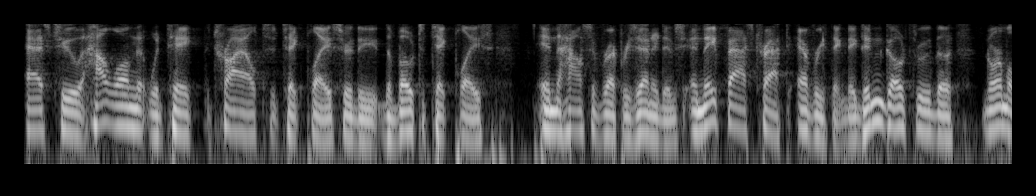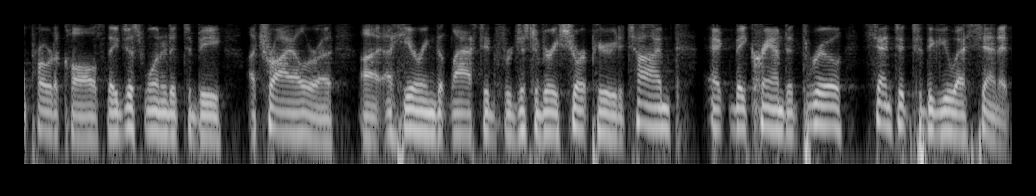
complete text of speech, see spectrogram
as to how long it would take the trial to take place or the, the vote to take place in the House of Representatives, and they fast tracked everything. They didn't go through the normal protocols. They just wanted it to be a trial or a, a hearing that lasted for just a very short period of time. Eh, they crammed it through, sent it to the U.S. Senate.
